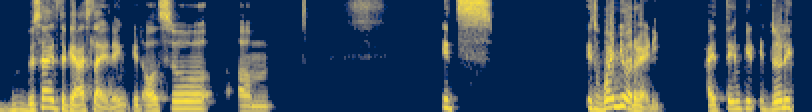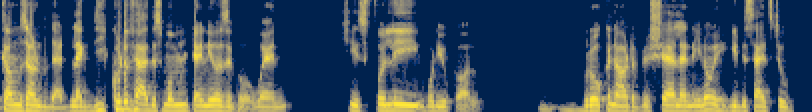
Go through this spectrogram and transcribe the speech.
besides the gaslighting, it also um, it's it's when you're ready. I think it, it really comes down to that. Like he could have had this moment 10 years ago when he's fully, what do you call, broken out of his shell and, you know, he decides to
